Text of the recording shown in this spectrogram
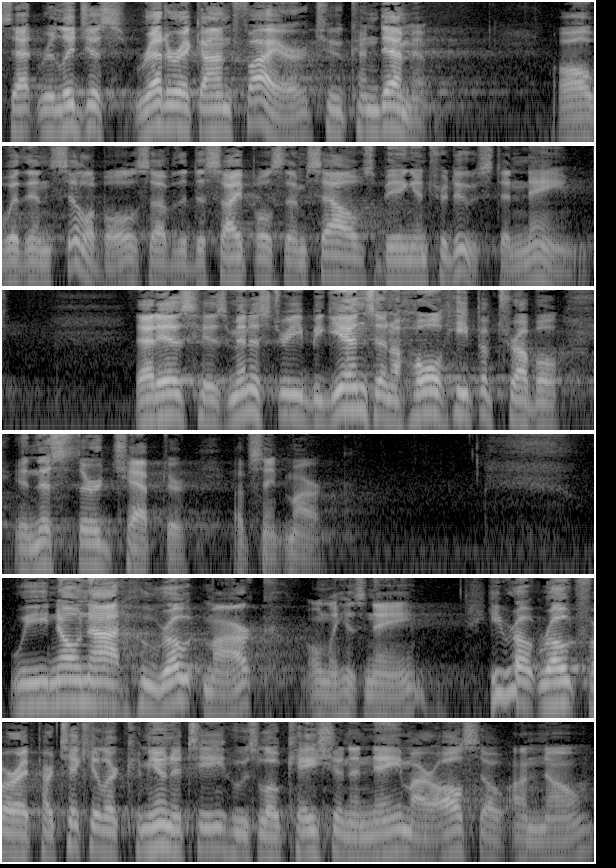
set religious rhetoric on fire to condemn him all within syllables of the disciples themselves being introduced and named. That is, his ministry begins in a whole heap of trouble in this third chapter of St. Mark. We know not who wrote Mark, only his name. He wrote, wrote for a particular community whose location and name are also unknown.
